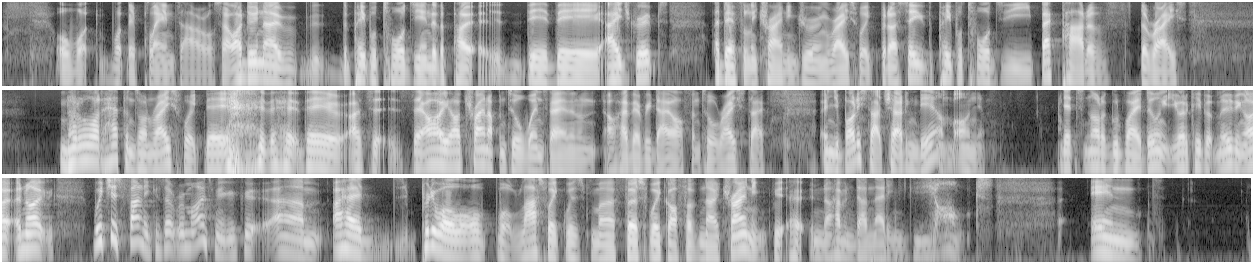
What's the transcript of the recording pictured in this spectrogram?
or what, what their plans are. Also, I do know the people towards the end of the po- their their age groups are definitely training during race week, but I see the people towards the back part of the race not a lot happens on race week. They're, they're, they're I say, oh, I'll train up until Wednesday and then I'll have every day off until race day. And your body starts shutting down on you. That's not a good way of doing it. You got to keep it moving. I, and I, which is funny because it reminds me. Um, I had pretty well. Well, last week was my first week off of no training, and I haven't done that in yonks. And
